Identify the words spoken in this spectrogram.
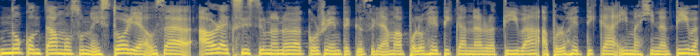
no contamos una historia. O sea, ahora existe una nueva corriente que se llama apologética narrativa, apologética imaginativa,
